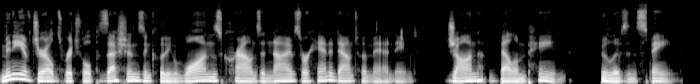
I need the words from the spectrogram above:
Many of Gerald's ritual possessions, including wands, crowns, and knives, were handed down to a man named John Belham-Payne, who lives in Spain.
